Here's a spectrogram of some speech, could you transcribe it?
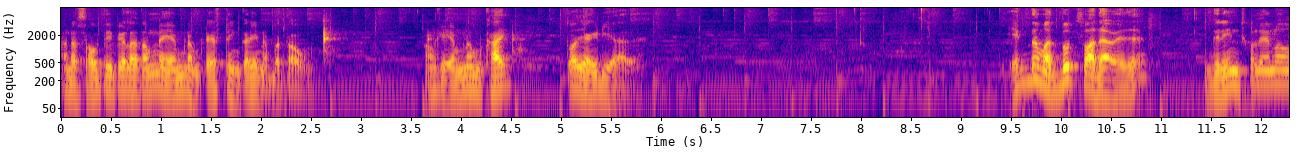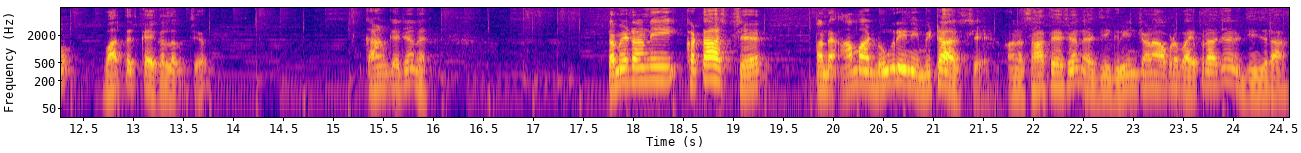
અને સૌથી પહેલાં તમને એમનેમ ટેસ્ટિંગ કરીને બતાવું. કારણ કે એમનેમ ખાય તો જ આઈડિયા આવે. એકદમ અદ્ભુત સ્વાદ આવે છે. ગ્રીન છોલેનો વાત જ કંઈક અલગ છે. કારણ કે છે ને, ટમેટાની ખટાશ છે અને આમાં ડુંગળીની મીઠાશ છે. અને સાથે છે ને, જે ગ્રીન ચણા આપણે વાપરા છે ને, જીંજરા,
